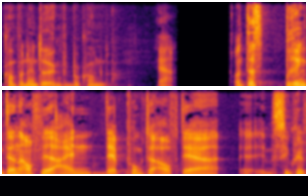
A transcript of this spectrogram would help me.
Komponente irgendwie bekommt. Und das bringt dann auch wieder einen der Punkte auf, der äh, im Sequel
